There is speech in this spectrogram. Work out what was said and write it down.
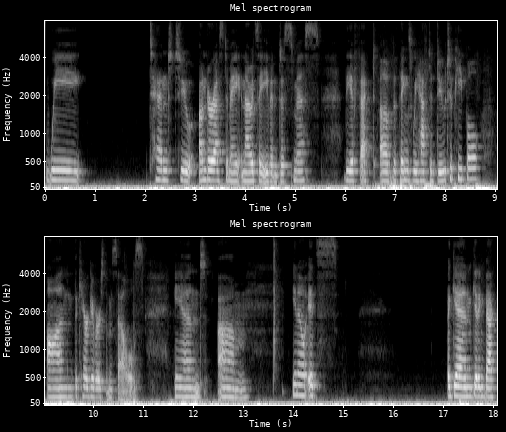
we tend to underestimate, and I would say even dismiss, the effect of the things we have to do to people on the caregivers themselves. And, um, you know, it's, again, getting back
